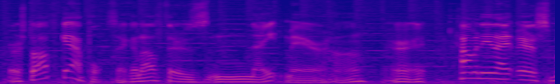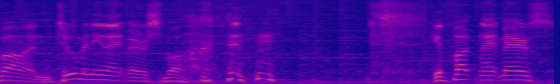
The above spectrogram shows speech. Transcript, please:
First off, Gapple. Second off, there's Nightmare, huh? All right. How many nightmares spawn? Too many nightmares spawn. Get fucked, nightmares.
